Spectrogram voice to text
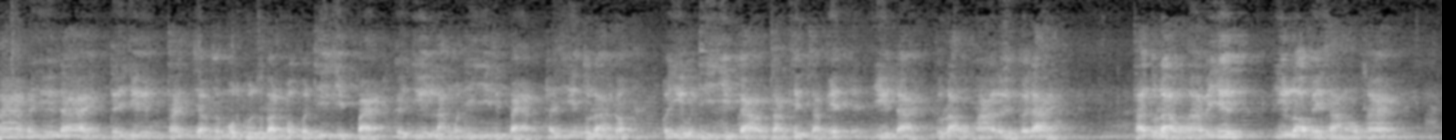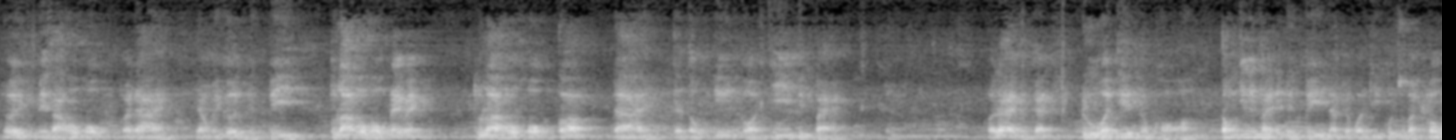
65ก็ยื่นได้ แต่ยื่นถ้าอย่างสมมติคุณสมบัติครบวันที่28ก็ยื่นหลังวันที่28ถ้ายื่นตุลาเนาะก็ยื่นวันที่29 30 31เนี่ยยื่นได้ ตุลา65เลยก็ได้ ถ้าตุลา65ไม่ยื่นยื่นรอบเมษา65เอ้ยเมษา66ก็ได้ยังไม่เกิน1ปี ตุลา66ได้ไหมตุลา66ก็ได้ แต่ต้องยื่นก่อน28ก็ได้เหมือนกันดูวันยื่นคำขอ ต้องยื่นภายใน1ปีนับจากวันที่คุณสมบัติครบ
